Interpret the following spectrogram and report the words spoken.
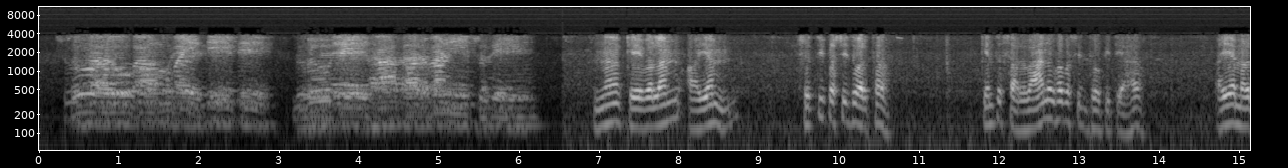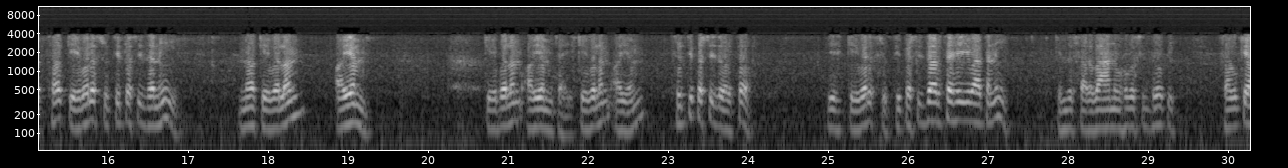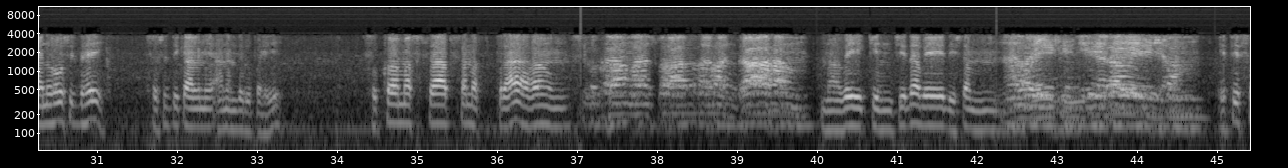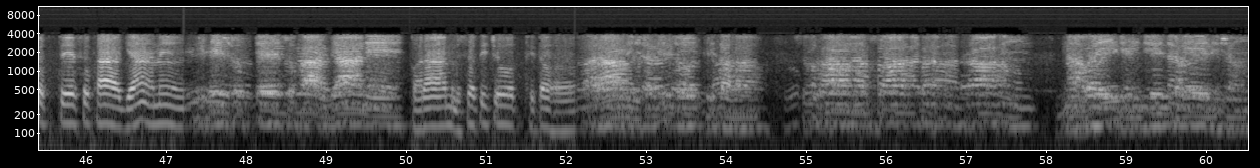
न केवलम अयम श्रुति प्रसिद्ध अर्थ किंतु सर्वानुभव सिद्धोपि त्याह अयम अर्थ केवल श्रुति प्रसिद्ध नहीं, न केवलम अयम केवलम अयम चाहिए, केवलम अयम श्रुति प्रसिद्ध अर्थ ये केवल श्रुति प्रसिद्ध अर्थ है ये बात नहीं किंतु सर्वानुभव सिद्धोपि सबके अनुभव सिद्ध है। सरस्वती काल में आनंद रूप है सुखमस्वाप्समत्राहम् सुखमस्वात्मद्राहम् न वै किञ्चिदवेदिशम् इति सुप्ते सुखा ज्ञाने परामृशति चोत्थितः। न वै किञ्चिदवेदिशम्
